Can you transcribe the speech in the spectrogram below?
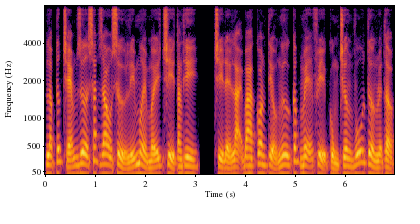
lập tức chém dưa sắt dao xử lý mười mấy chỉ tang thi, chỉ để lại ba con tiểu ngư cấp mễ phỉ cùng trương vũ tưởng luyện tập.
